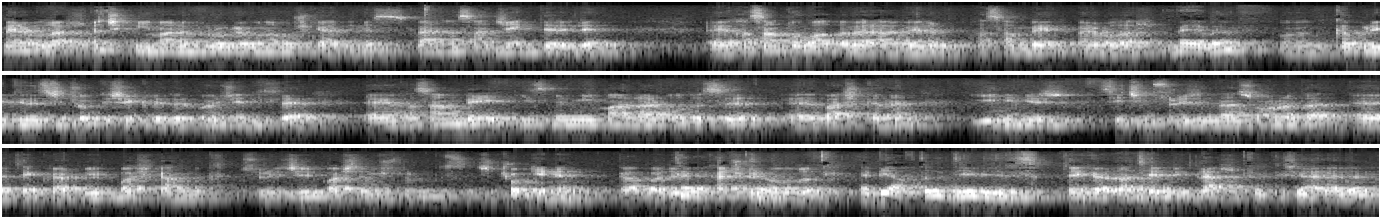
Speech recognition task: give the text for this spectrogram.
Merhabalar, Açık Mimarlık Programı'na hoş geldiniz. Ben Hasan Cenk Dereli. Ee, Hasan Topal'la beraberim. Hasan Bey, merhabalar. Merhaba. Kabul ettiğiniz için çok teşekkür ederim. Öncelikle e, Hasan Bey, İzmir Mimarlar Odası e, Başkanı. Yeni bir seçim sürecinden sonra da e, tekrar bir başkanlık süreci başlamış durumda sizin için. Çok yeni galiba değil mi? Evet, Kaç gün oldu? Bir haftalık diyebiliriz. Tekrardan tebrikler. Çok teşekkür ederim.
